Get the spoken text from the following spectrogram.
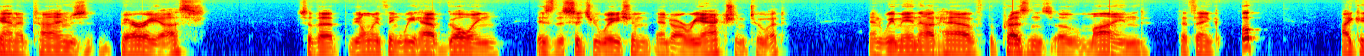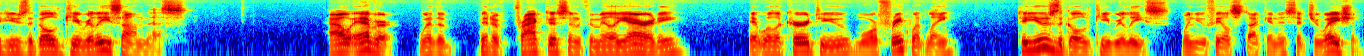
can at times bury us so that the only thing we have going is the situation and our reaction to it. And we may not have the presence of mind to think, oh, I could use the gold key release on this. However, with a bit of practice and familiarity, it will occur to you more frequently to use the gold key release when you feel stuck in a situation.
